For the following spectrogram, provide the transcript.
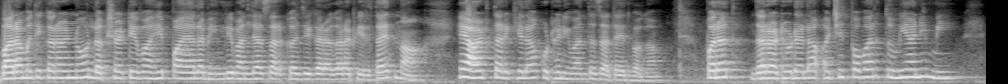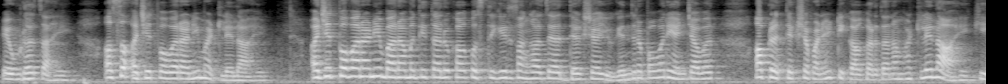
बारामतीकरांनो लक्षात ठेवा हे पायाला भिंगरी बांधल्यासारखं जे घराघरा फिरतायत ना हे आठ तारखेला कुठं निवांत जात आहेत बघा. परत दर आठवड्याला अजित पवार तुम्ही आणि मी एवढंच आहे असं अजित पवारांनी म्हटलेलं आहे. अजित पवारांनी बारामती तालुका कुस्तीगीर संघाचे अध्यक्ष युगेंद्र पवार यांच्यावर अप्रत्यक्षपणे टीका करताना म्हटलेलं आहे की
